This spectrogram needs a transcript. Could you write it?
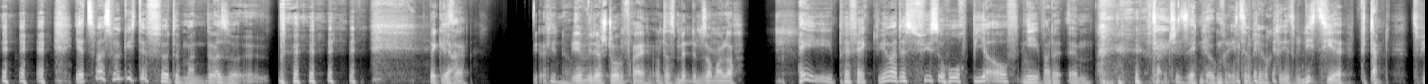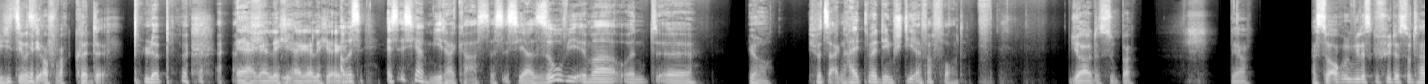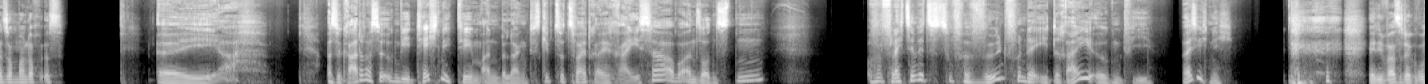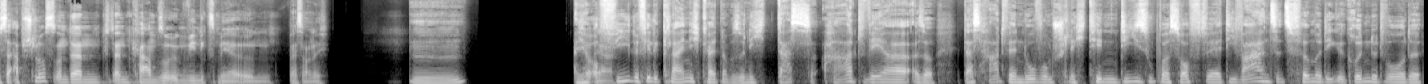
Jetzt war es wirklich der vierte Mann. Also. Äh, Weg ist Ja. er. Genau. Wir haben wieder sturmfrei und das mitten im Sommerloch. Hey, perfekt. Wie war das? Füße hoch, Bier auf. Nee, warte, ähm, falsche Sendung. Jetzt habe ich auch jetzt bin nichts hier. Verdammt, jetzt bin ich hier, was ich aufmachen könnte. Plöpp. Ärgerlich, ärgerlich, ärgerlich. Aber es, es ist ja Metacast. Das ist ja so wie immer und äh, ja, ich würde sagen, halten wir dem Stil einfach fort. ja, das ist super. Ja. Hast du auch irgendwie das Gefühl, dass total Sommerloch ist? Äh, ja. Also gerade was so irgendwie Technikthemen anbelangt. Es gibt so zwei, drei Reißer, aber ansonsten, aber vielleicht sind wir jetzt zu verwöhnt von der E3 irgendwie. Weiß ich nicht. Ja, die war so der große Abschluss und dann, dann kam so irgendwie nichts mehr. Irgend, weiß auch nicht. Mhm. Ich habe auch Ja. viele, viele Kleinigkeiten, aber so nicht das Hardware, also das Hardware-Novum schlechthin, die super Software, die Wahnsinnsfirma, die gegründet wurde.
